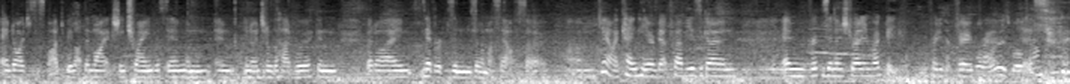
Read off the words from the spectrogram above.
and I just aspired to be like them. I actually trained with them and, and you know did all the hard work, and but I never represented New Zealand myself. So um, yeah, I came here about 12 years ago and and represented Australian rugby. I'm pretty very proud. Well, well yes.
